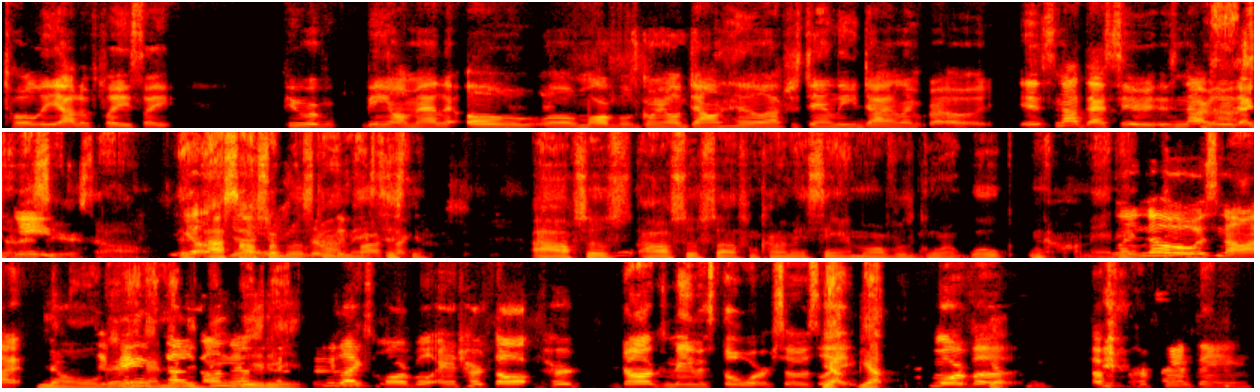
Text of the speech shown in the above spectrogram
totally out of place. Like people were being all mad, like, "Oh, well, Marvel's going all downhill after Stan Lee died." Like, bro, it's not that serious. It's not really it's that not that deep. serious at all. Yeah. I saw Yeah, some of those comments. five Listen, seconds. I also I also saw some comments saying Marvel's going woke. No, man. Like, they- no, they- it's not. no, If that ain't got nothing to do with it. He likes Marvel, and her dog, her dog's name is Thor, so it's like yep, more of a, a her fan thing.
